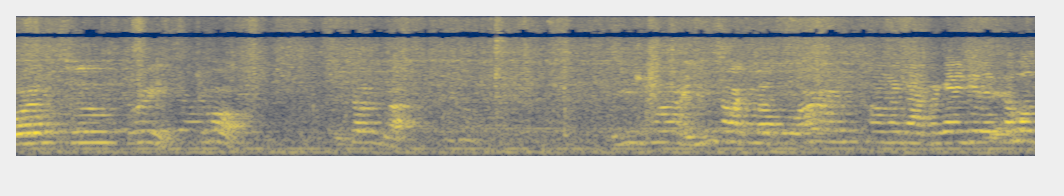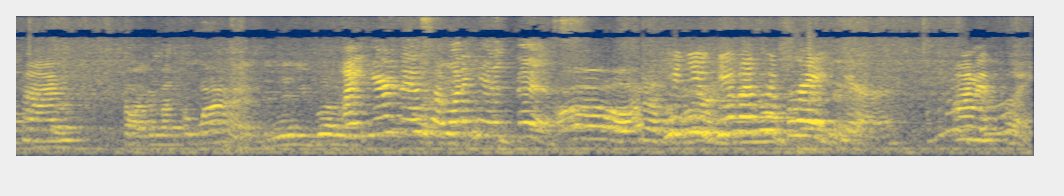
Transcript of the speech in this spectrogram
What, One, two, three. Come on. What you talking about? You lying? You talking about the line? Oh my god, we're gonna do this the whole time? Talking about the line. And then you run. I hear this, I wanna hear this. Oh, I'm not Can you give us a break say here? Honestly.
